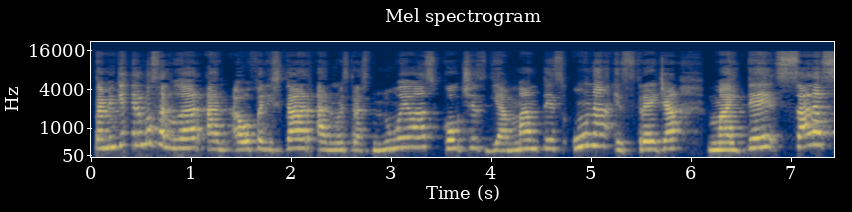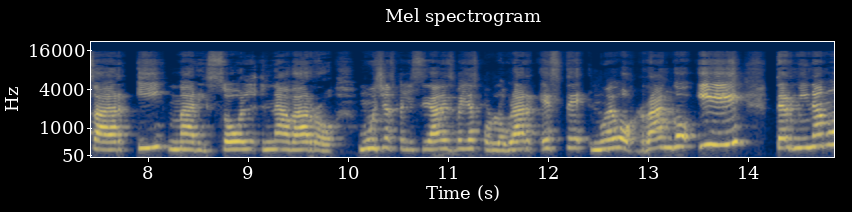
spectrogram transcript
También queremos saludar a, o felicitar a nuestras nuevas coaches diamantes, una estrella, Maite Salazar y Marisol Navarro. Muchas felicidades, bellas, por lograr este nuevo rango. Y terminamos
